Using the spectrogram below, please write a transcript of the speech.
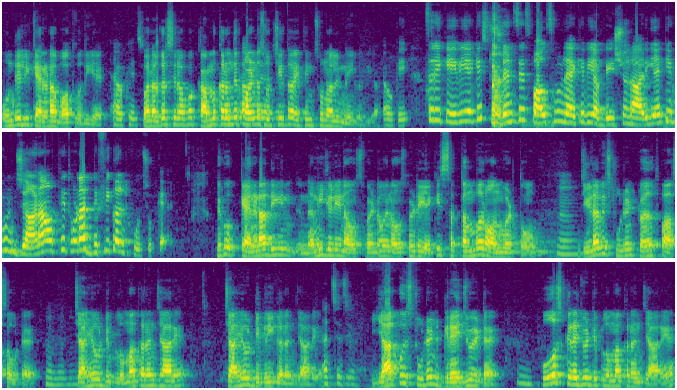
ਉਹਦੇ ਲਈ ਕੈਨੇਡਾ ਬਹੁਤ ਵਧੀਆ ਹੈ। ਜੀ ਓਕੇ ਜੀ। ਪਰ ਅਗਰ ਸਿਰਫ ਆਪਾਂ ਕੰਮ ਕਰਨ ਦੇ ਪੁਆਇੰਟ ਨਾਲ ਸੋਚੀਏ ਤਾਂ ਆਈ ਥਿੰਕ ਸੋ ਨਾਲ ਹੀ ਨਹੀਂ ਵਧੀਆ। ਓਕੇ ਸਰ ਇੱਕ ਇਹ ਵੀ ਹੈ ਕਿ ਸਟੂਡੈਂਟਸ ਦੇ ਸਪਾਊਸ ਨੂੰ ਲੈ ਕੇ ਵੀ ਅਪਡੇਸ਼ਨ ਆ ਰਹੀ ਹੈ ਕਿ ਹੁਣ ਜਾਣਾ ਉੱਥੇ ਥੋੜਾ ਡਿਫਿਕਲਟ ਹੋ ਚੁੱਕਾ ਹੈ। ਦੇਖੋ ਕੈਨੇਡਾ ਦੀ ਨਵੀਂ ਜਿਹੜੀ ਅਨਾਉਂਸਮੈਂਟ ਉਹ ਅਨਾਉਂਸਮੈਂਟ ਇਹ ਹੈ ਕਿ ਸਤੰਬਰ ਔਨਵਰਡ ਤੋਂ ਜਿਹੜਾ ਵੀ ਸਟੂਡੈਂਟ 12th ਪਾਸ ਆਊਟ ਹੈ ਚਾਹੇ ਉਹ ਡਿਪਲੋਮਾ ਕਰਨ ਜਾ ਰਿਹਾ ਚਾਹੇ ਉਹ ਡਿਗਰੀ ਕਰਨ ਜਾ ਰਿਹਾ ਅੱਛਾ ਜੀ। ਜਾਂ ਕੋਈ ਸਟੂਡੈਂਟ ਗ੍ਰੈਜੂਏਟ ਹੈ ਪੋਸਟ ਗ੍ਰੈਜੂਏਟ ਡਿਪਲੋਮਾ ਕਰਨ ਜਾ ਰਿਹਾ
